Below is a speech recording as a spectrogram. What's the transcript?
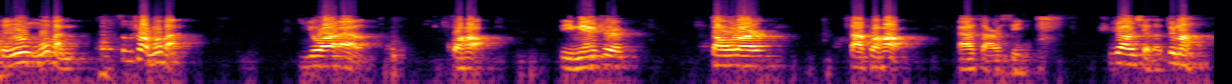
写成模板字符串模板 url 括号里面是 dollar 大括号。src 是这样写的，对吗？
